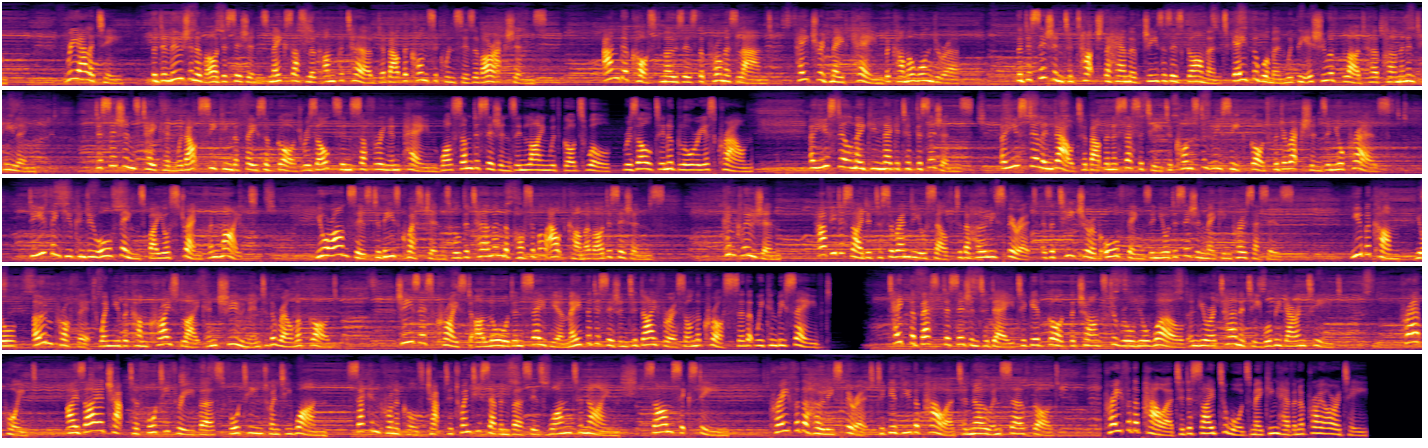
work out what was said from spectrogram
Reality The delusion of our decisions makes us look unperturbed about the consequences of our actions. Anger cost Moses the promised land, hatred made Cain become a wanderer. The decision to touch the hem of Jesus' garment gave the woman with the issue of blood her permanent healing. Decisions taken without seeking the face of God results in suffering and pain, while some decisions in line with God's will result in a glorious crown. Are you still making negative decisions? Are you still in doubt about the necessity to constantly seek God for directions in your prayers? Do you think you can do all things by your strength and might? Your answers to these questions will determine the possible outcome of our decisions. Conclusion Have you decided to surrender yourself to the Holy Spirit as a teacher of all things in your decision making processes? You become your own prophet when you become Christ like and tune into the realm of God. Jesus Christ, our Lord and Savior, made the decision to die for us on the cross so that we can be saved. Take the best decision today to give God the chance to rule your world and your eternity will be guaranteed. Prayer point Isaiah chapter 43 verse 14 21, 2 Chronicles chapter 27 verses 1 to 9, Psalm 16. Pray for the Holy Spirit to give you the power to know and serve God. Pray for the power to decide towards making heaven a priority.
